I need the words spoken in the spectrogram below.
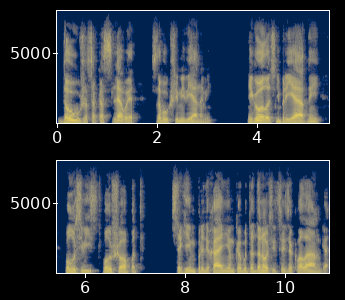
до ужаса костлявые с набухшими венами и голос неприятный, полусвист, полушепот, с таким придыханием, как будто доносится из акваланга.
